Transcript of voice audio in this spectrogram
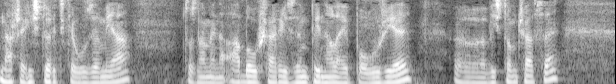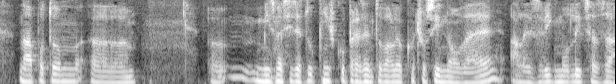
naše historické územia. To znamená Abou, Šary, Zemplín, ale aj Použie ehm, v istom čase. No a potom ehm, my sme síce tú knižku prezentovali ako čosi nové, ale zvyk modliť sa za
